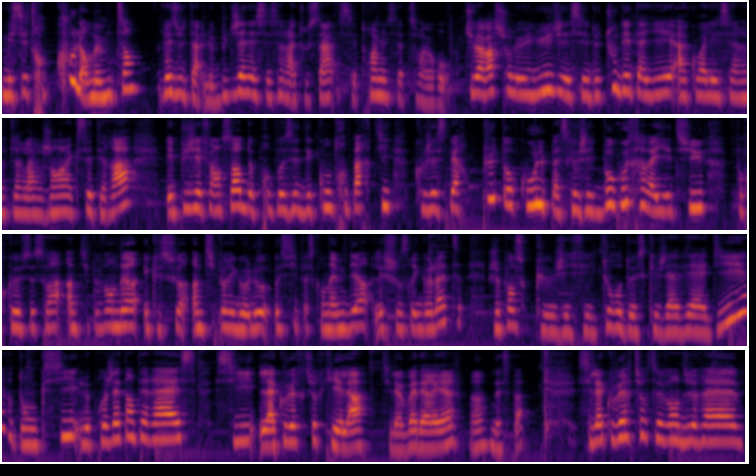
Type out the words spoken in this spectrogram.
mais c'est trop cool en même temps Résultat, le budget nécessaire à tout ça, c'est 3700 euros. Tu vas voir sur le Ulule, j'ai essayé de tout détailler, à quoi allait servir l'argent, etc. Et puis j'ai fait en sorte de proposer des contreparties que j'espère plutôt cool parce que j'ai beaucoup travaillé dessus pour que ce soit un petit peu vendeur et que ce soit un petit peu rigolo aussi parce qu'on aime bien les choses rigolotes. Je pense que j'ai fait le tour de ce que j'avais à dire. Donc si le projet t'intéresse, si la couverture qui est là, tu la vois derrière, hein, n'est-ce pas? Si la couverture te vend du rêve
